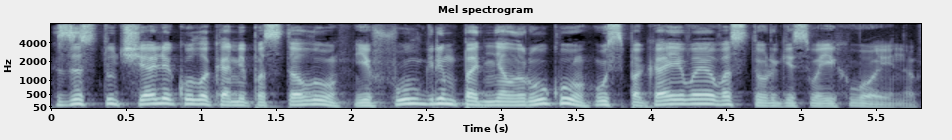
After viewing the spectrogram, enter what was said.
застучали кулаками по столу, и Фулгрим поднял руку, успокаивая восторги своих воинов.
